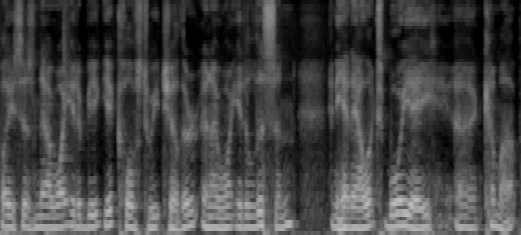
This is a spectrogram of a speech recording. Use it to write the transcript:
well, he says, "Now I want you to be get close to each other, and I want you to listen." And he had Alex Boyé uh, come up,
